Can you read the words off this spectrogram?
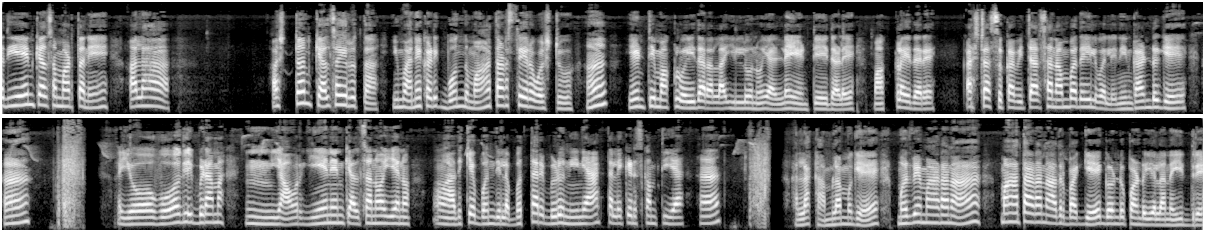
ಅದೇನು ಕೆಲಸ ಮಾಡ್ತಾನೆ? ಅಲ್ಲ ಅಷ್ಟೊಂದು ಕೆಲಸ ಇರುತ್ತಾ? ಈ ಮನೆ ಕಡೆಗೆ ಬಂದು ಮಾತಾಡಿಸ್ತೇ ಇರೋವಷ್ಟು, ಹಾಂ? ಹೆಂಡ್ತಿ ಮಕ್ಕಳು ಇದ್ದಾರಲ್ಲ ಇಲ್ಲೂ ಎಳ್ಳೆ ಹೆಂಡ್ತಿ ಇದ್ದಾಳೆ ಮಕ್ಕಳು ಇದ್ದಾರೆ ಕಷ್ಟ, ಸುಖ, ವಿಚಾರಿಸ ನಂಬೋದೇ ಇಲ್ವಲ್ಲೇ ನಿನ್ನ ಗಂಡುಗೆ, ಹಾಂ? ಅಯ್ಯೋ, ಹೋಗ್ಲಿ ಬಿಡಮ್ಮ. ಹ್ಞೂ ಅವ್ರಿಗೆ ಏನೇನು ಕೆಲಸನೋ ಏನೋ ಅದಕ್ಕೆ ಬಂದಿಲ್ಲ. ಬರ್ತಾರೆ ಬಿಡು, ನೀನು ಯಾಕೆ ತಲೆ ಕೆಡಿಸ್ಕೊಂತೀಯ, ಹಾಂ? ಅಲ್ಲ ಕಮಲಮ್ಮಗೆ ಮದುವೆ ಮಾಡೋಣ, ಮಾತಾಡೋಣ ಅದ್ರ ಬಗ್ಗೆ, ಗಂಡು ಪಂಡು ಎಲ್ಲನ ಇದ್ರೆ.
